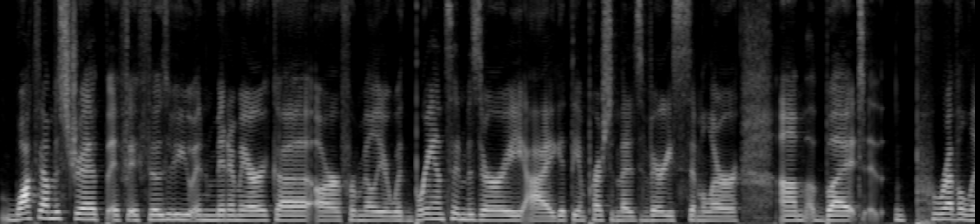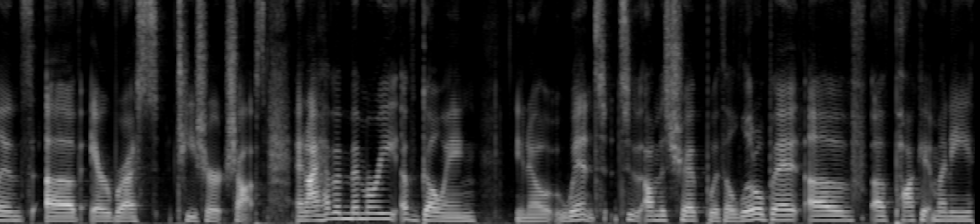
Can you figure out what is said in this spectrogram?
walk down the strip. If, if those of you in mid America are familiar with Branson, Missouri, I get the impression that it's very similar, um, but prevalence of airbrush t shirt shops. And I have a memory of going you know went to on this trip with a little bit of of pocket money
